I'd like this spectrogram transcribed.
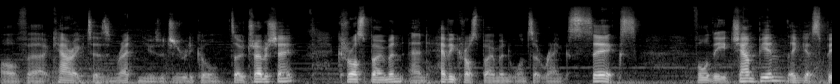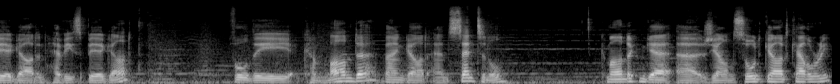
of uh, characters and retinues, which is really cool. So trebuchet, crossbowman, and heavy crossbowman once at rank six. For the champion, they can get spear guard and heavy spear guard. For the Commander, Vanguard, and Sentinel, Commander can get uh, Xi'an Sword Guard Cavalry,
